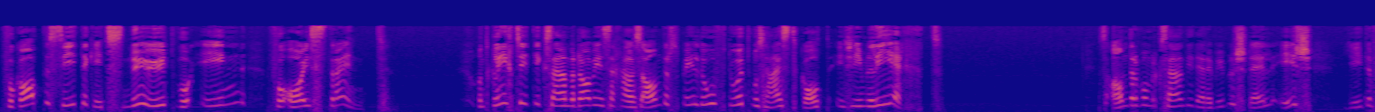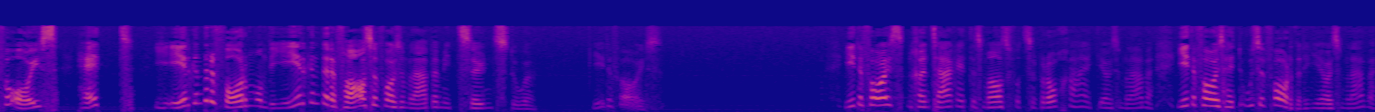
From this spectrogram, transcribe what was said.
Von Gottes Seite gibt es nichts, wo ihn von uns trennt. Und gleichzeitig sehen wir da, wie sich auch ein anderes Bild auftut, was heißt, Gott ist im Licht. Das andere, was wir sehen in dieser Bibelstelle, ist, jeder von uns hat in irgendeiner Form und in irgendeiner Phase von unserem Leben mit Sünde zu tun. Jeder von uns. Jeder von uns, wir können sagen, hat ein Maß von Zerbrochenheit in unserem Leben. Jeder von uns hat Herausforderungen in unserem Leben.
